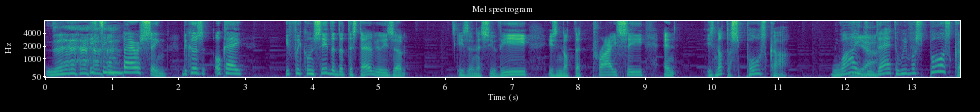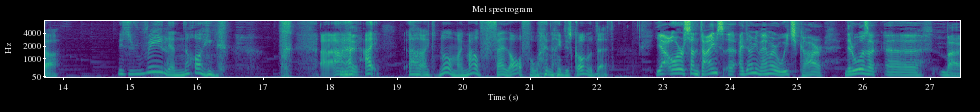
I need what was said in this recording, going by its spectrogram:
It's embarrassing because okay, if we consider that the Stelvio is a is an SUV, is not that pricey, and is not a sports car, why Yeah. do that with a sports car? It's really Yeah. annoying. I, I, I, uh, I don't know. My mouth fell off when I discovered that. Yeah, or sometimes uh, I don't remember which car. There was a, uh, but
